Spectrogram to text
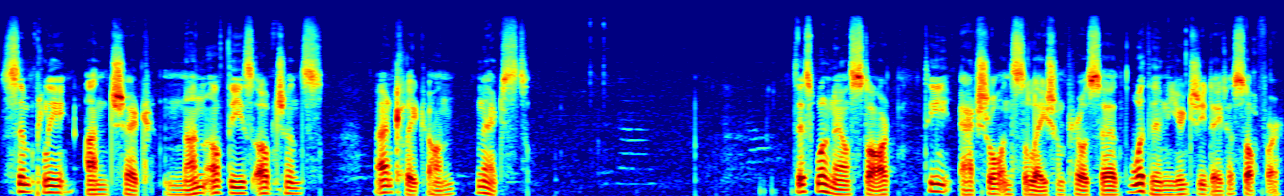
simply uncheck none of these options and click on Next. This will now start the actual installation process within your G DATA software.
